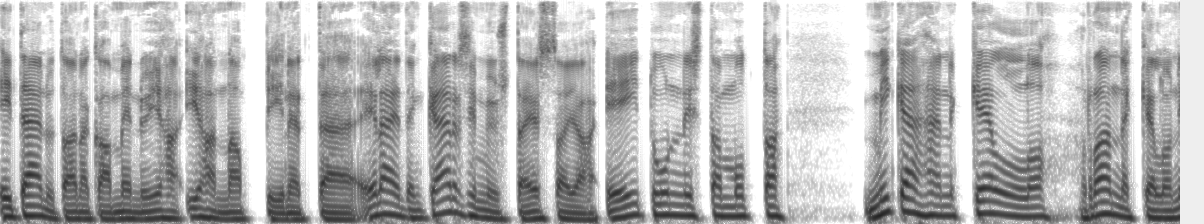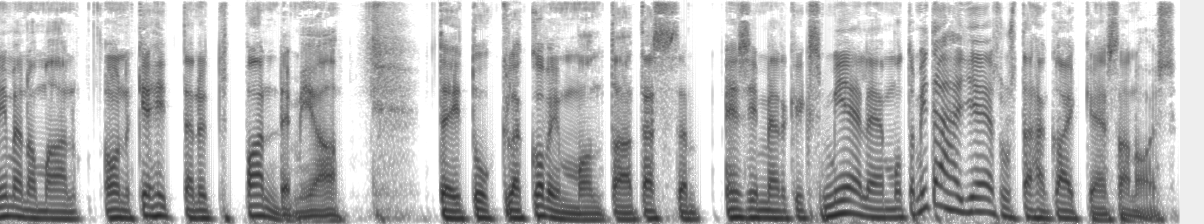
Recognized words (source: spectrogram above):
ei tämä nyt ainakaan mennyt ihan, ihan nappiin, että eläinten kärsimystä Essayah ei tunnista, mutta mikähän kello, rannekello nimenomaan on kehittänyt pandemiaa? Ei tule kyllä kovin montaa tässä esimerkiksi mieleen, mutta mitähän Jeesus tähän kaikkeen sanoisi?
